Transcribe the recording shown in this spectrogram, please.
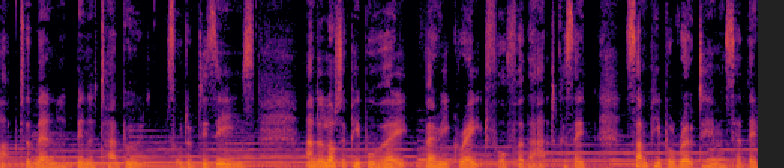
up to then had been a taboo sort of disease. And a lot of people were very, very grateful for that because they, some people wrote to him and said they'd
